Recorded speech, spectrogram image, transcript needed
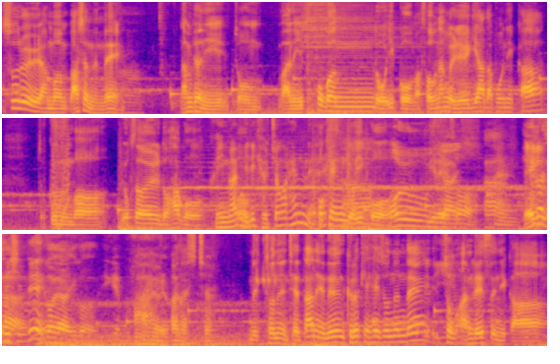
술을 한번 마셨는데 남편이 좀 많이 폭언도 있고 막 서운한 걸 얘기하다 보니까 조금 뭐 욕설도 하고 그 인간 어. 미리 결정을 했네. 폭행도 아. 있고 어휴, 이래서 아, 네. 애가 셋인데? 이거야 이거 이게 무슨 아, 일이야. 열받아 진짜. 근데 저는 제 딴에는 그렇게 해줬는데 좀 안 됐으니까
